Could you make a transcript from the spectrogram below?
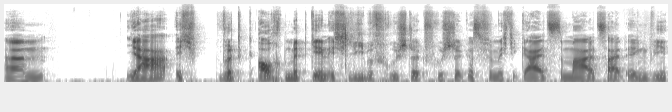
Ähm, ja, ich würde auch mitgehen. Ich liebe Frühstück. Frühstück ist für mich die geilste Mahlzeit irgendwie.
